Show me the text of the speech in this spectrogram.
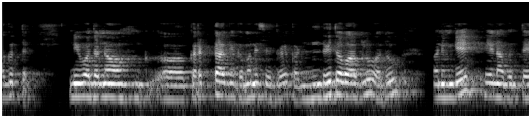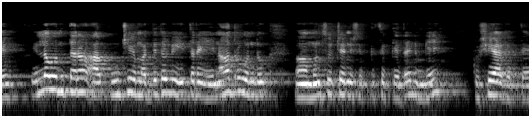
ಆಗುತ್ತೆ. ನೀವು ಅದನ್ನು ಕರೆಕ್ಟಾಗಿ ಗಮನಿಸಿದರೆ ಖಂಡಿತವಾಗ್ಲೂ ಅದು ನಿಮಗೆ ಏನಾಗುತ್ತೆ? ಎಲ್ಲ ಒಂಥರ ಆ ಪೂಜೆಯ ಮಧ್ಯದಲ್ಲಿ ಈ ಥರ ಏನಾದರೂ ಒಂದು ಮುನ್ಸೂಚನೆ ಸಿಕ್ಕಿ ಸಿಕ್ಕಿದ್ರೆ ನಿಮಗೆ ಖುಷಿಯಾಗುತ್ತೆ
